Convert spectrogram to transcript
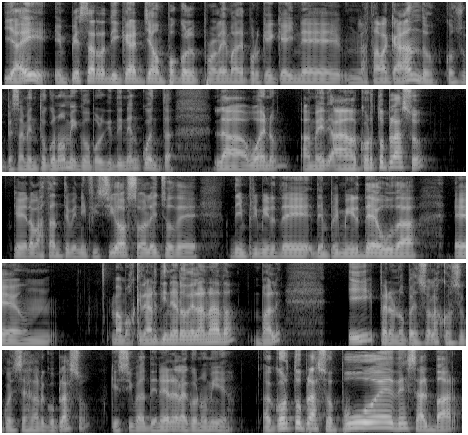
Y ahí empieza a radicar ya un poco el problema de por qué Keynes la estaba cagando con su pensamiento económico, porque tenía en cuenta la, bueno, a, a corto plazo, que era bastante beneficioso el hecho de, imprimir, de, imprimir deuda, em, vamos, crear dinero de la nada, ¿vale? Y, pero no pensó las consecuencias a largo plazo que se iba a tener a la economía. A corto plazo puede salvar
